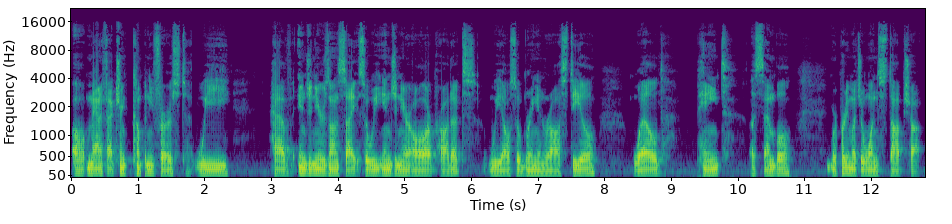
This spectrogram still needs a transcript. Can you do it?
a manufacturing company first. We have engineers on site, so we engineer all our products. We also bring in raw steel, weld, paint, assemble. We're pretty much a one stop shop.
